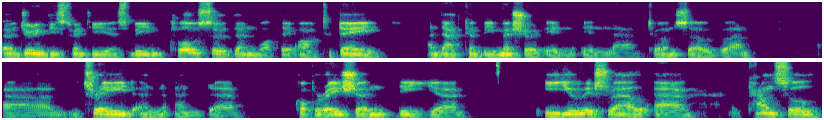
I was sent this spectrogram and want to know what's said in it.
uh, during these 20 years been closer than what they are today. And that can be measured in, in uh, terms of um, um trade and, and uh, cooperation. The um, EU Israel uh, Council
